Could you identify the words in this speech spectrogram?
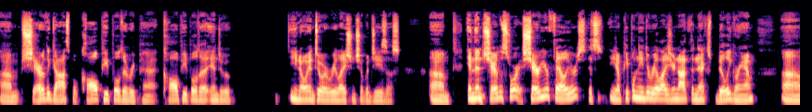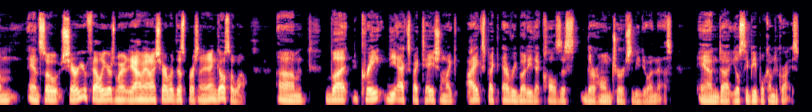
Um, share the gospel. Call people to repent. Call people to into you know into a relationship with jesus. Um, and then share the stories share your failures. It's you know people need to realize you're not the next billy graham um, and so share your failures where, yeah, man, I share with this person, it didn't go so well. Um, but create the expectation like I expect everybody that calls this their home church to be doing this. And uh, you'll see people come to Christ.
